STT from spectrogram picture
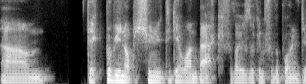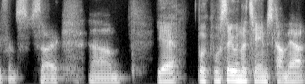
um, there could be an opportunity to get one back for those looking for the point of difference. So, um, yeah, look, we'll see when the teams come out.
